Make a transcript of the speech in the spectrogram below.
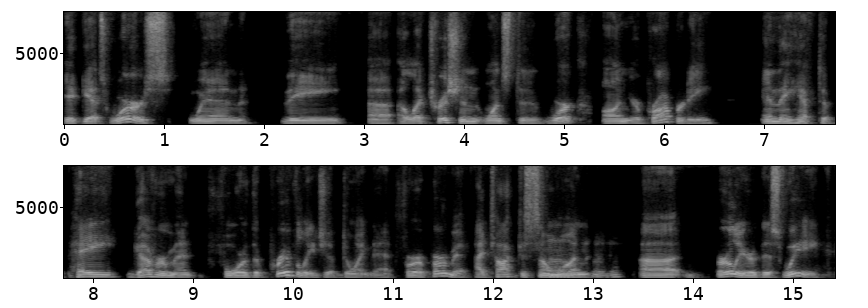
it gets worse when the uh, electrician wants to work on your property and they have to pay government for the privilege of doing that for a permit. I talked to someone Mhm. uh, earlier this week.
